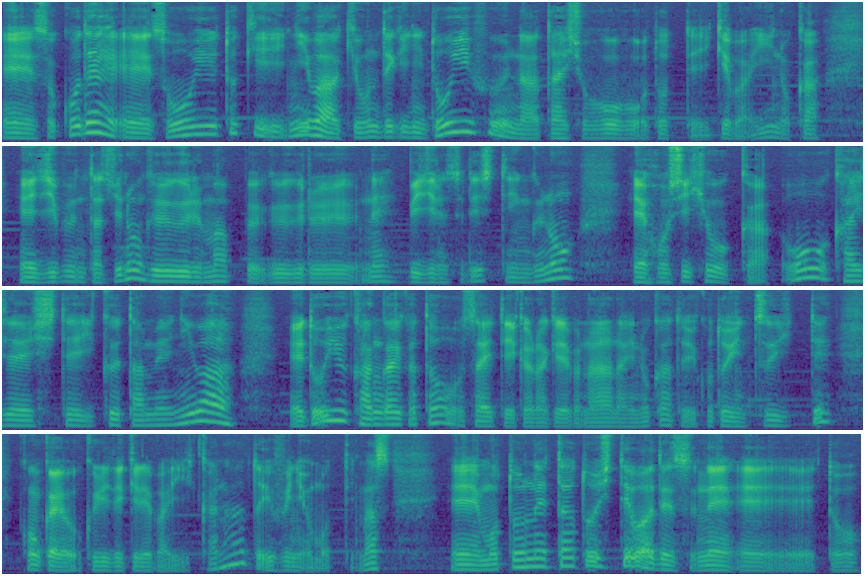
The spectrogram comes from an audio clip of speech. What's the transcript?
えー、そこで、えー、そういう時には基本的にどういうふうな対処方法をとっていけばいいのか、えー、自分たちの Google マップ、Google ね、ビジネスリスティングの、え星評価を改善していくためには、えどういう考え方を抑えていかなければならないのかということについて、今回お送りできればいいかなというふうに思っています。え元ネタとしてはですね、えっ、と、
